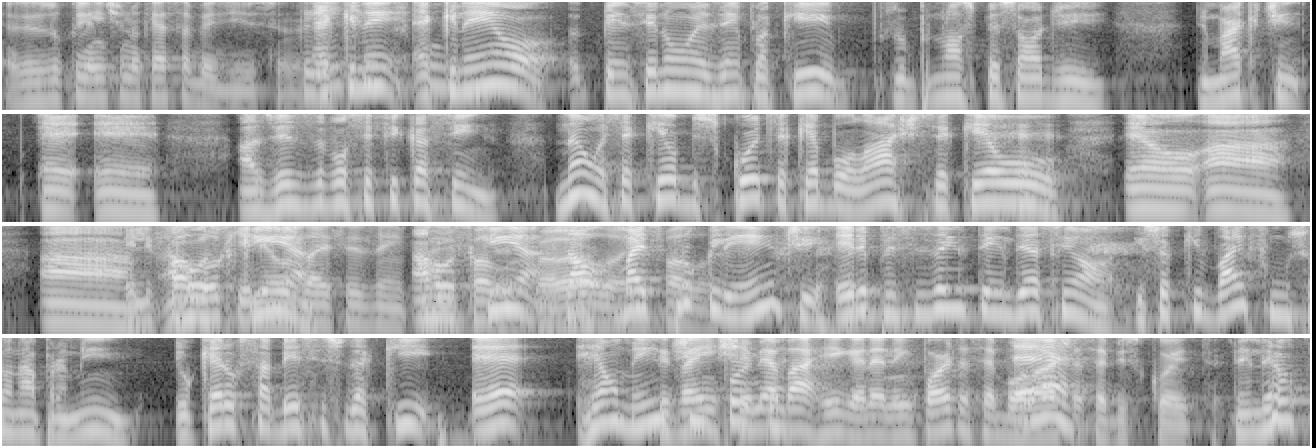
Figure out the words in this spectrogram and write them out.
Às vezes o cliente não quer saber disso, né? É que nem, tipo- é que nem eu pensei num exemplo aqui pro, pro nosso pessoal de, de marketing. É, é, às vezes você fica assim, não, esse aqui é o biscoito, esse aqui é bolacha, esse aqui é o, é o a, a Ele a falou que ele ia rosquinha, usar esse exemplo. A rosquinha, falou, tal, falou, mas pro falou. cliente ele precisa entender assim, ó, isso aqui vai funcionar para mim. Eu quero saber se isso daqui é realmente Você vai encher minha importante. barriga, né? Não importa se é bolacha, É. se é biscoito. Entendeu?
